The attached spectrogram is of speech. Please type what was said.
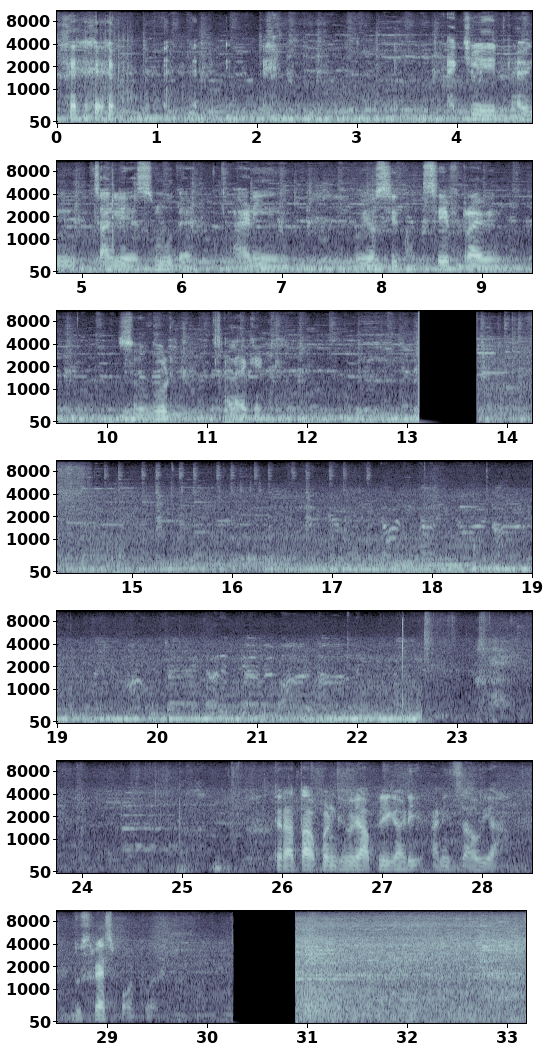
ॲक्च्युली ड्रायव्हिंग चांगली आहे स्मूथ आहे. आणि व्यवस्थित safe driving so good I like it तर आता आपण घेऊया आपली गाडी आणि जाऊया दुसऱ्या स्पॉटवर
